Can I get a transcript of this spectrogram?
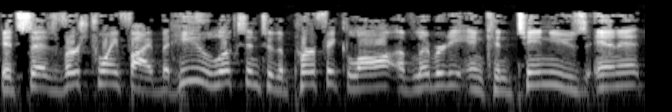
it says, verse 25, but he who looks into the perfect law of liberty and continues in it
